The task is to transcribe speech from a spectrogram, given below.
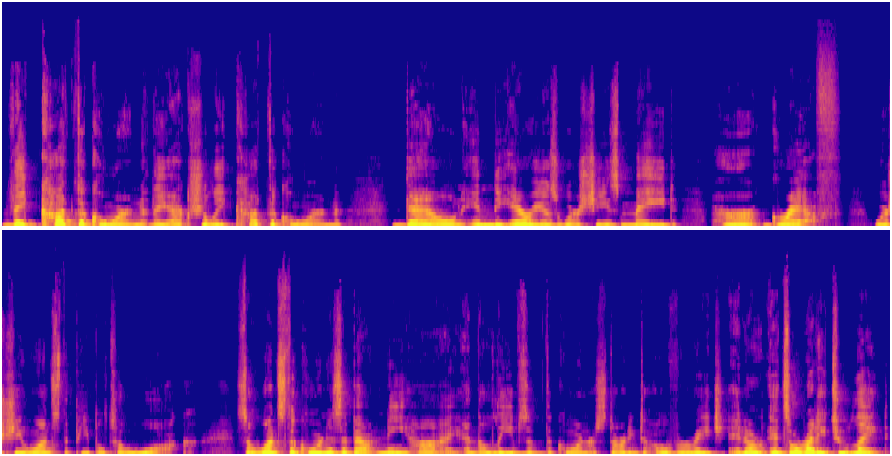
they cut the corn, they actually cut the corn down in the areas where she's made her graph, where she wants the people to walk. So once the corn is about knee high and the leaves of the corn are starting to overreach, it, it's already too late.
